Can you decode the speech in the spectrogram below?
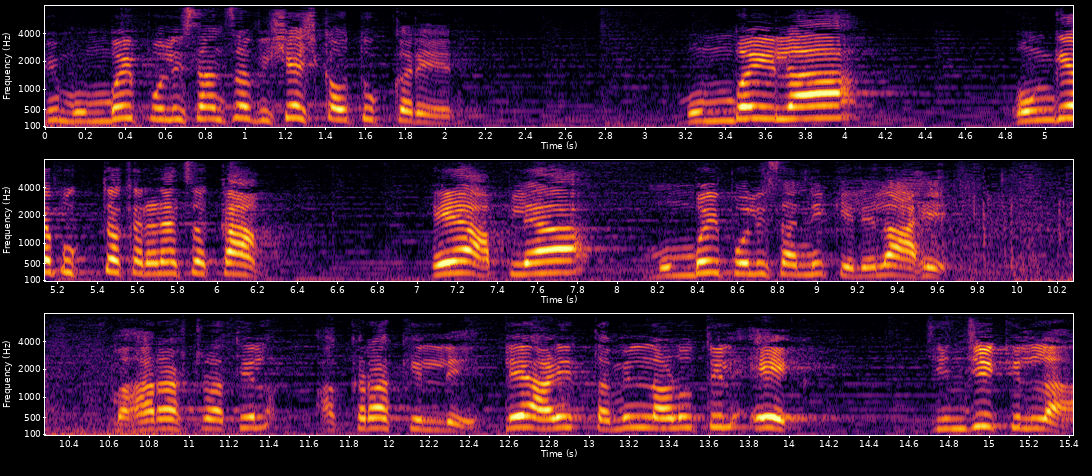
मी मुंबई पोलिसांचं विशेष कौतुक करेन. मुंबईला भोंगेमुक्त करण्याचं काम हे आपल्या मुंबई पोलिसांनी केलेलं आहे. महाराष्ट्रातील अकरा किल्ले आणि तमिळनाडूतील एक जिंजी किल्ला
